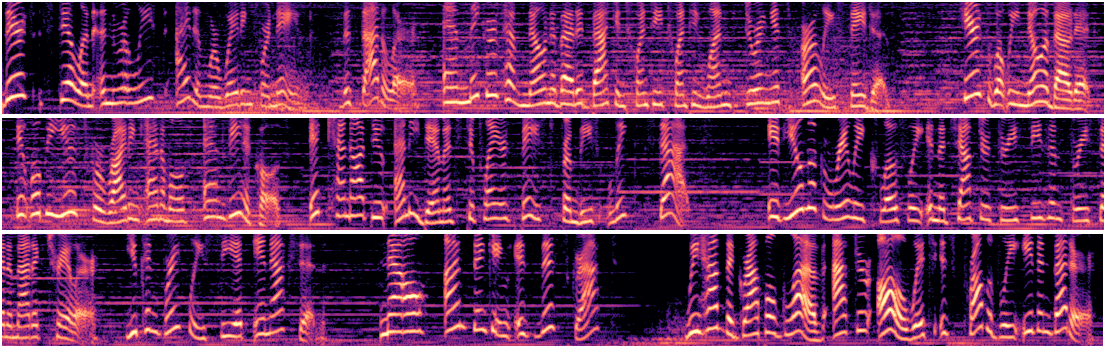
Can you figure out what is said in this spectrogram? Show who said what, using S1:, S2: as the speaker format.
S1: There's still an unreleased item we're waiting for named the Saddler, and leakers have known about it back in 2021 during its early stages. Here's what we know about it. It will be used for riding animals and vehicles. It cannot do any damage to players based from these leaked stats. If you look really closely in the Chapter 3 Season 3 cinematic trailer, you can briefly see it in action. Now, I'm thinking, is this scrapped? We have the grapple glove after all, which is probably even better.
